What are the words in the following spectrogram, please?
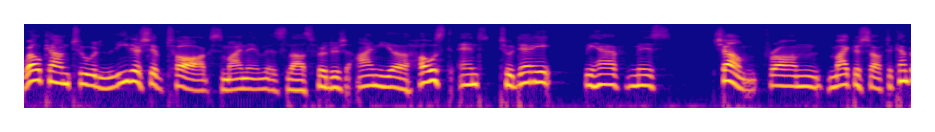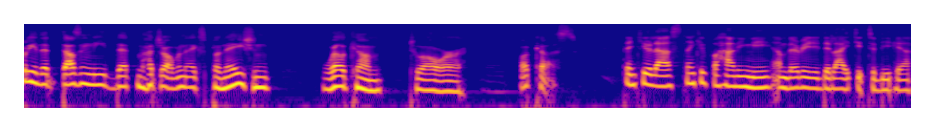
Welcome to Leadership Talks. My name is Lars Voedisch. I'm your host, and today we have Miss Trâm from Microsoft, a company that doesn't need that much of an explanation. Welcome to our podcast. Thank you, Lars. Thank you for having me. I'm very delighted to be here.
